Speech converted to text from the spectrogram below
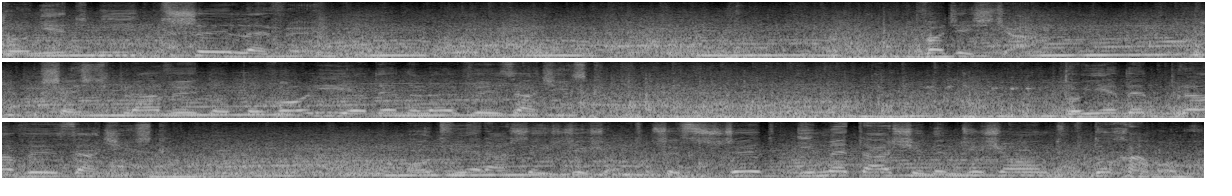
Do nie tnij, 3 lewy. 20. 6 prawy, do powoli, 1 lewy, zacisk. Do 1 prawy, zacisk. Otwiera 60 przez szczyt i meta 70 do hamów.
